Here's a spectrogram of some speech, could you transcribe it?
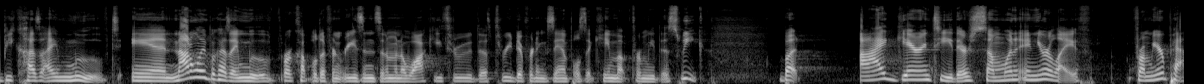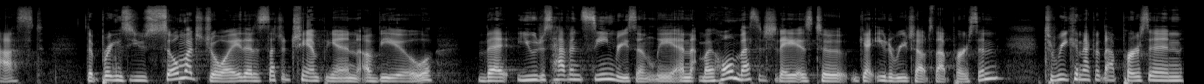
because I moved. And not only because I moved for a couple different reasons, and I'm going to walk you through the three different examples that came up for me this week, but I guarantee there's someone in your life from your past that brings you so much joy, that is such a champion of you that you just haven't seen recently. And my whole message today is to get you to reach out to that person, to reconnect with that person,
